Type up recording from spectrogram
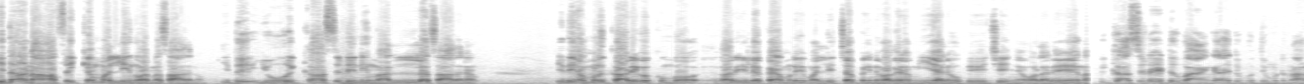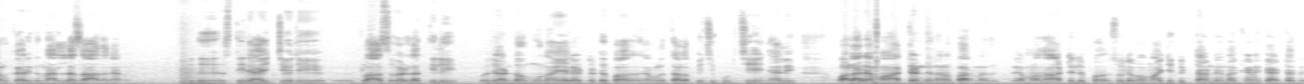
ഇതാണ് ആഫ്രിക്കൻ മല്ലി എന്ന് പറഞ്ഞ സാധനം. ഇത് യൂറിക് ആസിഡിന് നല്ല സാധനമാണ്. ഇത് നമ്മൾ കറി വെക്കുമ്പോൾ കറിയിലൊക്കെ നമ്മൾ മല്ലിച്ചപ്പിന് പകരം ഈ ഇല ഉപയോഗിച്ച് കഴിഞ്ഞാൽ വളരെ യൂറിക് ആസിഡായിട്ട് ഭയങ്കരമായിട്ട് ബുദ്ധിമുട്ടുന്ന ആൾക്കാർക്ക് നല്ല സാധനമാണ്. ഇത് സ്ഥിരമായിട്ട് ഒരു ഗ്ലാസ് വെള്ളത്തിൽ ഒരു രണ്ടോ മൂന്നോ ഇല ഇട്ടിട്ട് നമ്മൾ തിളപ്പിച്ച് കുടിച്ചു കഴിഞ്ഞാൽ വളരെ മാറ്റം ഉണ്ടെന്നാണ് പറഞ്ഞത്. നമ്മളെ നാട്ടിൽ ഇപ്പോൾ സുലഭമായിട്ട് കിട്ടാണ്ട് എന്നൊക്കെയാണ് കേട്ടത്.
